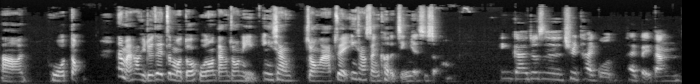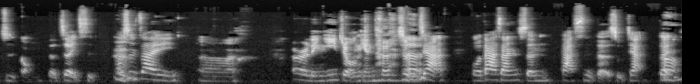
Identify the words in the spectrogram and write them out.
呃活动。那蛮好奇，就在这么多活动当中，你印象中啊最印象深刻的经验是什么？应该就是去泰国泰北当志工的这一次，他是在呃二零一九年的暑假，我大三升大四的暑假，对，嗯。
